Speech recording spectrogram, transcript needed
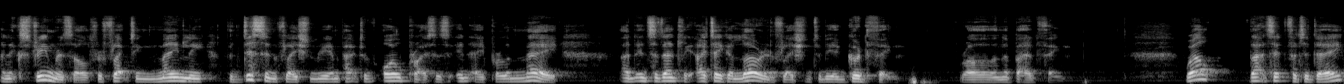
an extreme result reflecting mainly the disinflationary impact of oil prices in April and May. And incidentally, I take a lower inflation to be a good thing rather than a bad thing. Well, that's it for today.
